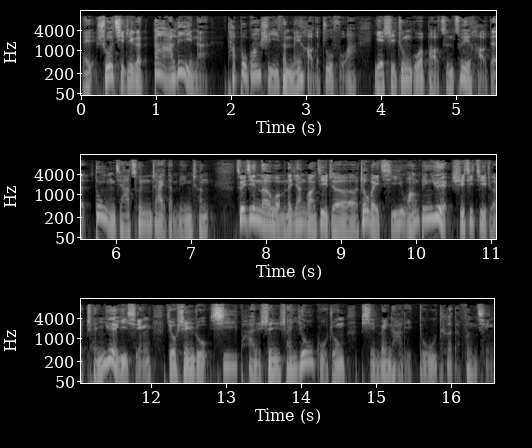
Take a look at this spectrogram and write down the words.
哎，说起这个大利呢，它不光是一份美好的祝福啊，也是中国保存最好的侗家村寨的名称。最近呢，我们的央广记者周伟奇、王冰月、实习记者陈月一行就深入西畔深山幽谷中，品味那里独特的风情。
